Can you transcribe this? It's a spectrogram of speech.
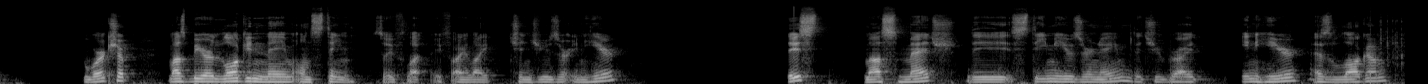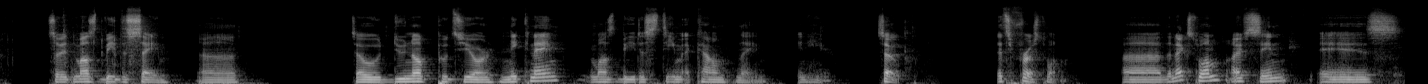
Workshop must be your login name on Steam. So if if I like change user in here, this must match the Steam username that you write in here as logon. So it must be the same. Uh, so do not put your nickname. It must be the Steam account name in here. So that's the first one. Uh, the next one I've seen is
